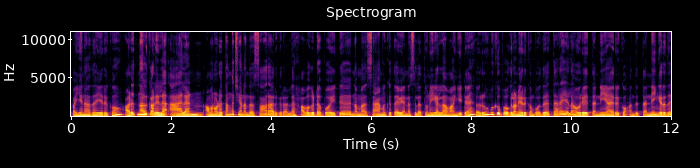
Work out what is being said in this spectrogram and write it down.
பையனாக தான் இருக்கும். அடுத்த நாள் காலையில் ஆலன் அவனோட தங்கச்சியான அந்த சாரா இருக்கிறாள் அவகிட்ட போயிட்டு நம்ம சாமுக்கு தேவையான சில துணிகள்லாம் வாங்கிட்டு ரூமுக்கு போக போகலான்னு இருக்கும்போது தரையெல்லாம் ஒரே தண்ணியாக இருக்கும். அந்த தண்ணிங்கிறது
